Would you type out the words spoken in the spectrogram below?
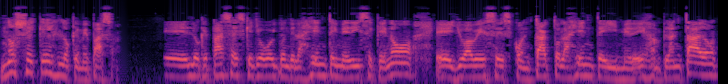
no sé qué es lo que me pasa. Eh, lo que pasa es que yo voy donde la gente y me dice que no, eh, yo a veces contacto a la gente y me dejan plantado.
